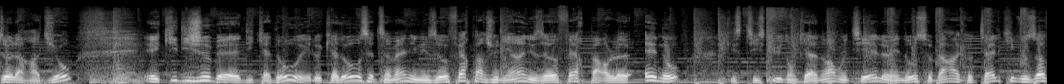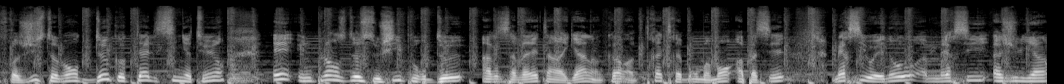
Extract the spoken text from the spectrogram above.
de la radio. Et qui dit jeu, ben, dit cadeau. Et le cadeau, cette semaine, il nous est offert par Julien, il nous est offert par le Eno qui se situe donc à Noirmoutier, le Eno, ce bar à cocktail qui vous offre justement deux cocktails signature et une planche de sushi pour deux. Ah, ça va être un régal, encore un très très bon moment à passer. Merci au Eno, merci à Julien.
